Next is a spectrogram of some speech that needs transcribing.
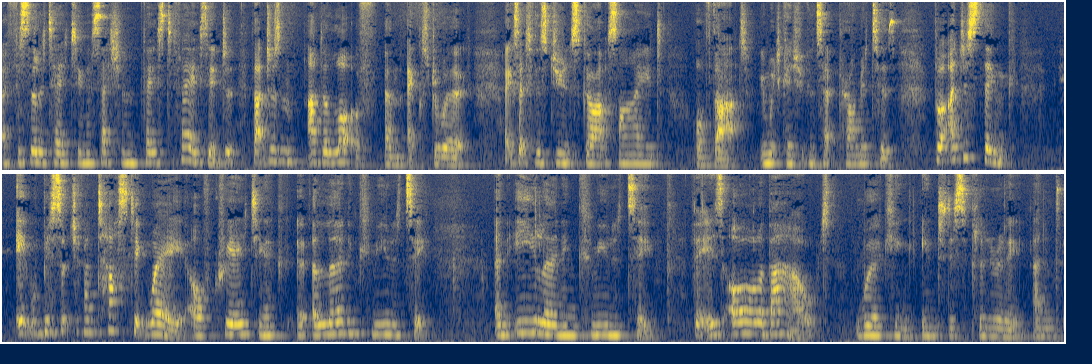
uh, facilitating a session face to face. It that doesn't add a lot of um, extra work, except if the students go outside of that, in which case you can set parameters. But I just think it would be such a fantastic way of creating a, a learning community, an e-learning community that is all about working interdisciplinarily and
